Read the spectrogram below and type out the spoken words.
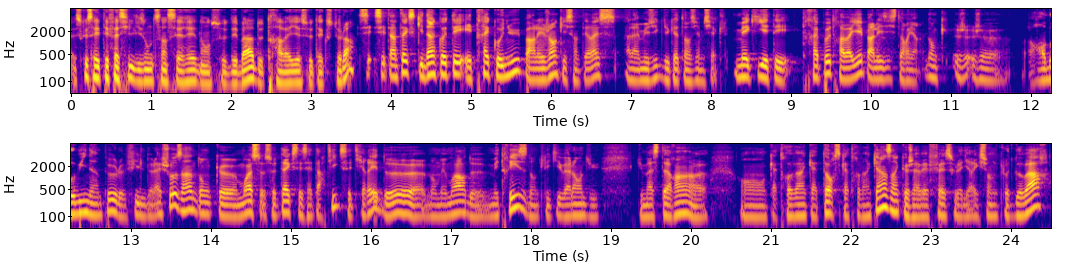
Est-ce que ça a été facile, disons, de s'insérer dans ce débat, de travailler ce texte-là? C'est un texte qui, d'un côté, est très connu par les gens qui s'intéressent à la musique du XIVe siècle, mais qui était très peu travaillé par les historiens. Donc, je, je rembobine un peu le fil de la chose. Hein. Donc euh, moi, ce, texte et cet article, c'est tiré de euh, mon mémoire de maîtrise, donc l'équivalent du, Master 1 euh, en 94-95, hein, que j'avais fait sous la direction de Claude Govard.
